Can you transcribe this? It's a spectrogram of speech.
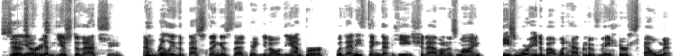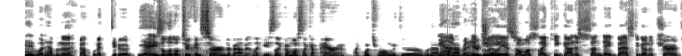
So, Yeah, you know, crazy. get used to that scene. And really, the best thing is that, you know, the Emperor, with anything that he should have on his mind, he's worried about what happened to Vader's helmet. Hey, what happened to the helmet, dude? Yeah, he's a little too concerned about it. Like he's like almost like a parent. Like, what's wrong with your uh, what, hap- Yeah, what happened to your it's really, it's almost like he got his Sunday best to go to church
